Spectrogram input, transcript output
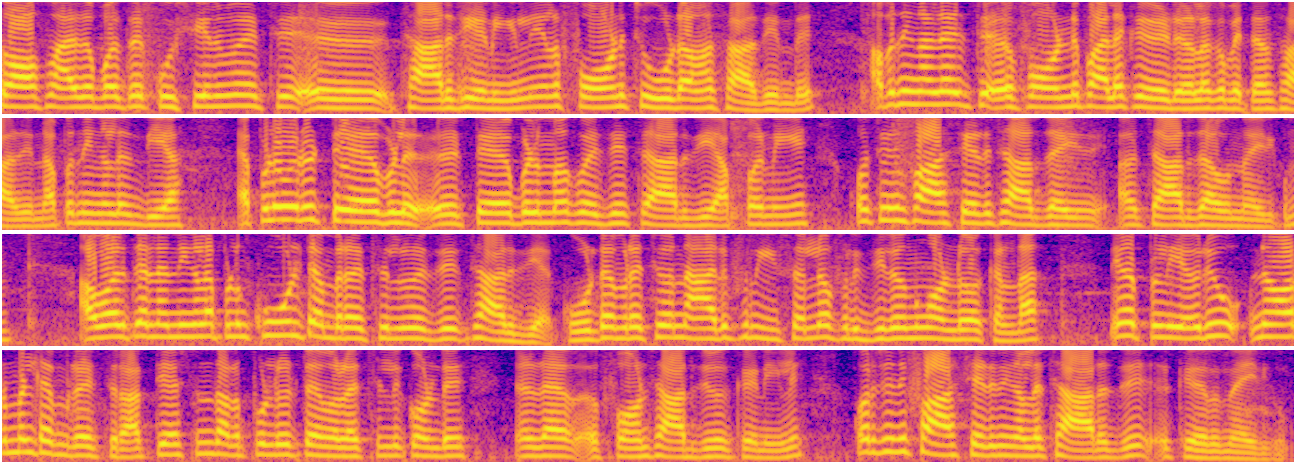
സോഫ് അതുപോലത്തെ കുഷ്യനും വെച്ച് ചാർജ് ചെയ്യണമെങ്കിൽ നിങ്ങളുടെ ഫോൺ ചൂടാവാൻ സാധ്യതയുണ്ട്. അപ്പോൾ നിങ്ങളുടെ ഫോണിന് പല കേടുകളൊക്കെ പറ്റാൻ സാധ്യതയുണ്ട്. അപ്പോൾ നിങ്ങൾ എന്ത് ചെയ്യുക? എപ്പോഴും ഒരു ടേബിൾ ടേബിൾമൊക്കെ വെച്ച് ചാർജ് ചെയ്യുക. അപ്പോൾ ആണെങ്കിൽ കുറച്ചുകൂടി ഫാസ്റ്റായിട്ട് ചാർജ് ആയി ചാർജ് ആവുന്നതായിരിക്കും. അതുപോലെ തന്നെ നിങ്ങൾ എപ്പോഴും കൂൾ ടെമ്പറേച്ചറിൽ വെച്ച് ചാർജ് ചെയ്യുക കൂൾ ടെമ്പറേച്ചർ പറഞ്ഞാൽ ആരും ഫ്രീസറിലോ ഫ്രിഡ്ജിലോ ഒന്നും കൊണ്ടുവെക്കണ്ട നിങ്ങൾ എപ്പോഴും ഒരു നോർമൽ ടെമ്പറേച്ചർ അത്യാവശ്യം തണുപ്പുള്ള ടെമ്പറേച്ചറിൽ കൊണ്ട് നിങ്ങളുടെ ഫോൺ ചാർജ് വെക്കുകയാണെങ്കിൽ കുറച്ചുകൂടി ഫാസ്റ്റായിട്ട് നിങ്ങളുടെ ചാർജ് കയറുന്നതായിരിക്കും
